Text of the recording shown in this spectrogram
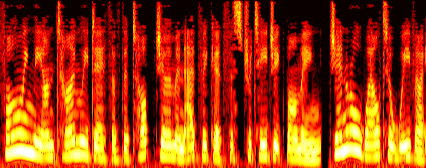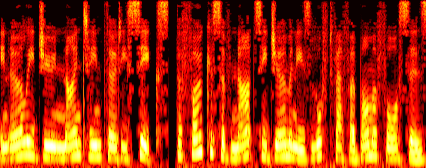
Following the untimely death of the top German advocate for strategic bombing, General Walter Wever in early June 1936, the focus of Nazi Germany's Luftwaffe bomber forces,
